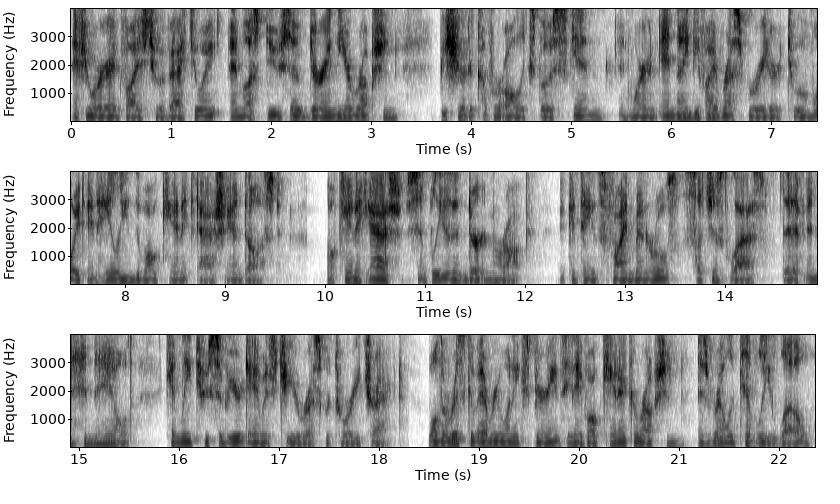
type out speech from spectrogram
If you are advised to evacuate and must do so during the eruption, be sure to cover all exposed skin and wear an N95 respirator to avoid inhaling the volcanic ash and dust. Volcanic ash simply isn't dirt and rock. It contains fine minerals, such as glass, that if inhaled can lead to severe damage to your respiratory tract. While the risk of everyone experiencing a volcanic eruption is relatively low,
